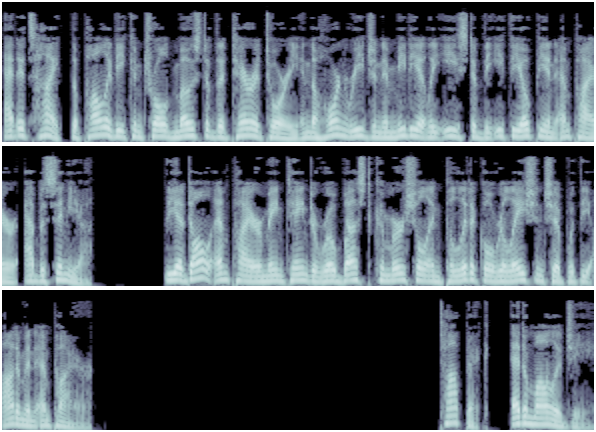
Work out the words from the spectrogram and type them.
At its height, the polity controlled most of the territory in the Horn region immediately east of the Ethiopian Empire Abyssinia. The Adal Empire maintained a robust commercial and political relationship with the Ottoman Empire. Etymology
